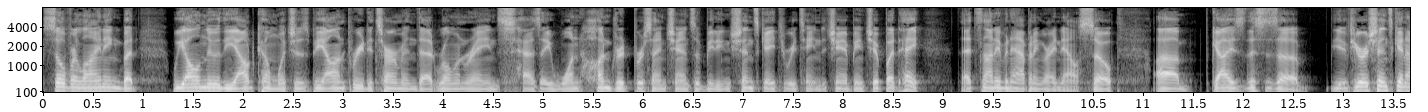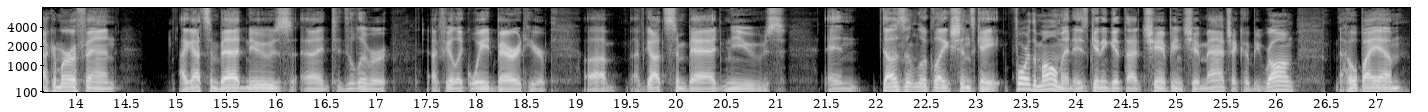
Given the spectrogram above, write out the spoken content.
silver lining, but we all knew the outcome, which is beyond predetermined that Roman Reigns has a 100% chance of beating Shinsuke to retain the championship. But hey, that's not even happening right now. So, um, guys, this is a. If you're a Shinsuke Nakamura fan, I got some bad news uh, to deliver. I feel like Wade Barrett here. Uh, I've got some bad news, and doesn't look like Shinsuke for the moment is going to get that championship match. I could be wrong. I hope I am,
